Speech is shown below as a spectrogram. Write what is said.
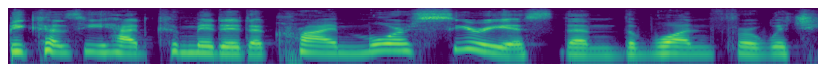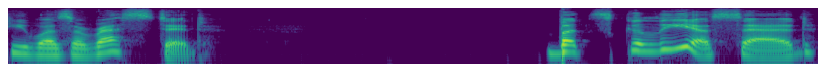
because he had committed a crime more serious than the one for which he was arrested. But Scalia said,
